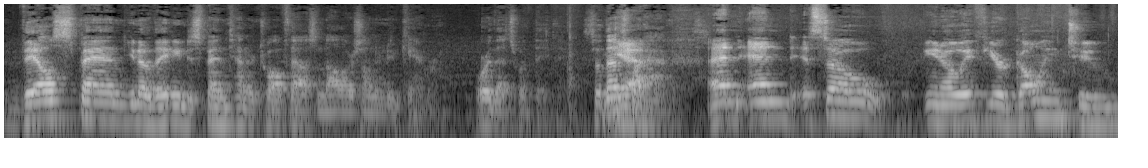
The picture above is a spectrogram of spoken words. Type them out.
they'll spend you know they need to spend ten or twelve thousand dollars on a new camera, or that's what they think. So that's yeah. what happens. And and so you know if you're going to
